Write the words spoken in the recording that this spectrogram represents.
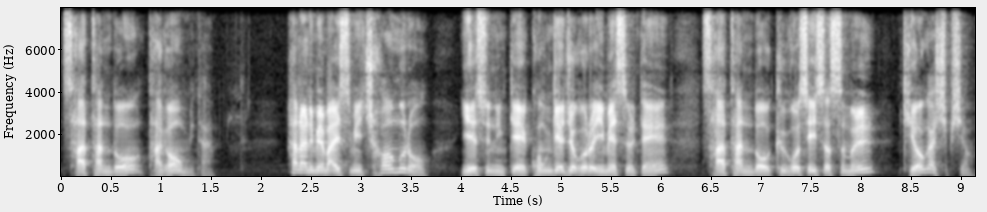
사탄도 다가옵니다. 하나님의 말씀이 처음으로 예수님께 공개적으로 임했을 때 사탄도 그곳에 있었음을 기억하십시오.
